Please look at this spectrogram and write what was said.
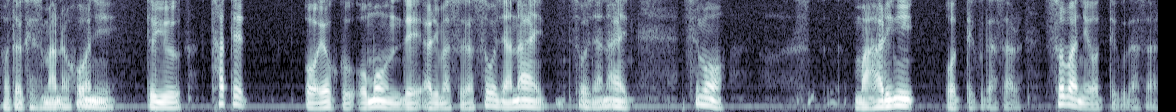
仏様の方にという盾をよく思うんでありますがそうじゃないそうじゃない。いつも周りに追ってくださる。そばに追ってくださる。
